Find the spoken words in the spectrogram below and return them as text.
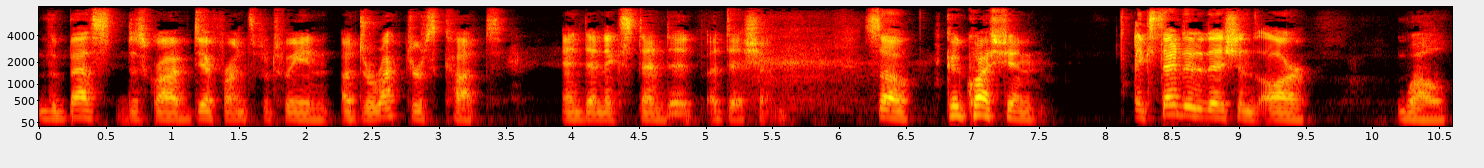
the best described difference between a director's cut and an extended edition so Good question. extended editions are well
